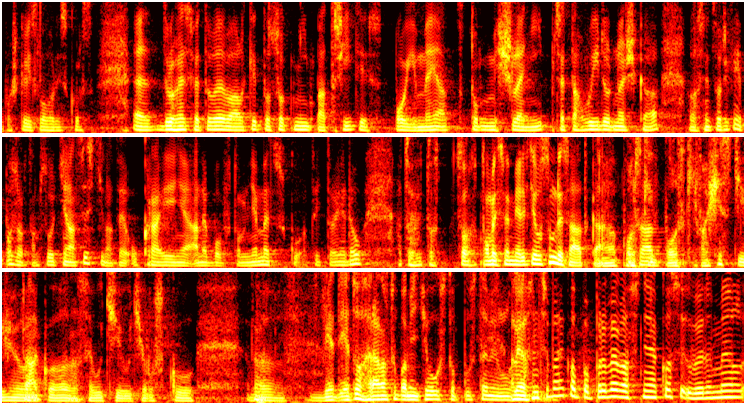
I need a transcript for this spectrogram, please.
pošklý slovo diskurs, eh, druhé světové války, to, co k ní patří, ty pojmy a to myšlení přetahují do dneška. A vlastně to říkají, pozor, tam jsou ti nacisti na té Ukrajině, anebo v tom Německu a teď to jedou. A to, to, to, to my jsme měli v těch 80. No, polský, Pořád... polský fašisti, že jo, tak. jako zase učí, učí Rusku. Je, je, to hra na tu paměťovou stopu z té minulosti. Ale já jsem třeba jako poprvé vlastně jako si uvědomil uh,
